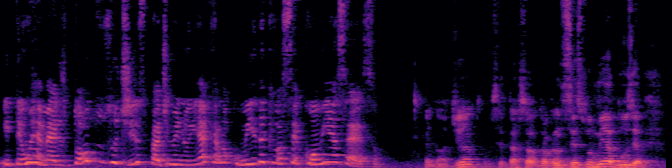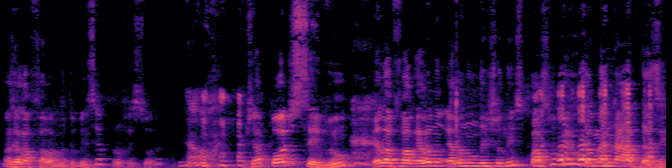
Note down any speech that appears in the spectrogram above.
e tem um remédio todos os dias para diminuir aquela comida que você come em excesso. Mas não adianta, você está só trocando seis por meia dúzia. Mas ela fala muito bem, você é professora? Não. Já pode ser, viu? Ela, fala, ela, ela não deixou nem espaço para perguntar mais nada. Assim,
